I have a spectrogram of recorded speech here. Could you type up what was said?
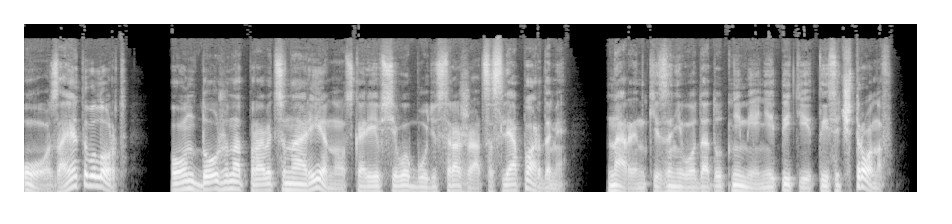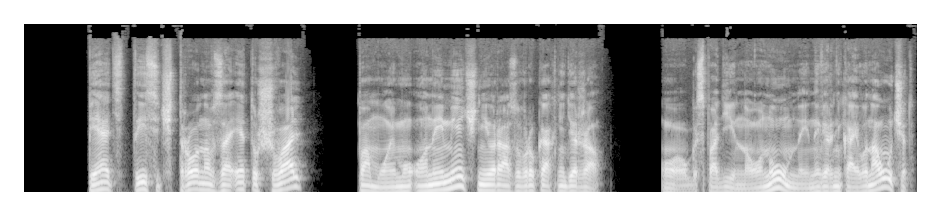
«О, за этого, лорд! Он должен отправиться на арену, скорее всего, будет сражаться с леопардами. На рынке за него дадут не менее пяти тысяч тронов». «Пять тысяч тронов за эту шваль? По-моему, он и меч ни разу в руках не держал». «О, господин, но он умный, наверняка его научат».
